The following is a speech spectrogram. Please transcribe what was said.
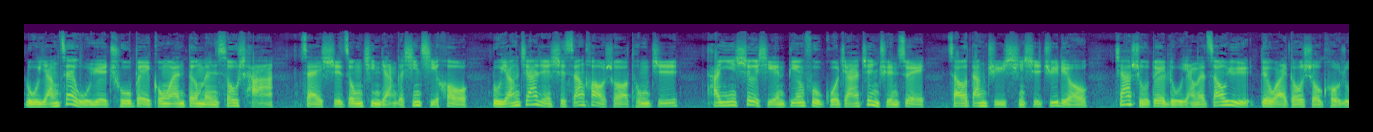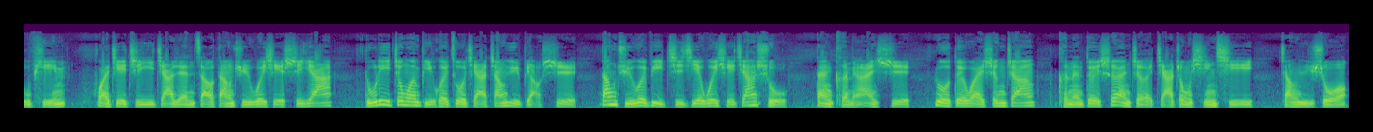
鲁阳在五月初被公安登门搜查，在失踪近两个星期后，鲁阳家人十三号收到通知，他因涉嫌颠覆国家政权罪遭当局刑事拘留。家属对鲁阳的遭遇对外都守口如瓶，外界质疑家人遭当局威胁施压。独立中文笔会作家张玉表示，当局未必直接威胁家属，但可能暗示若对外声张，可能对涉案者加重刑期。张玉说。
